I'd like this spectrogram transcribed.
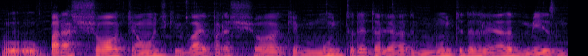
O, o para-choque, aonde que vai o para-choque, é muito detalhado, muito detalhado mesmo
